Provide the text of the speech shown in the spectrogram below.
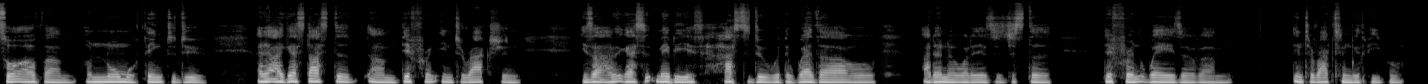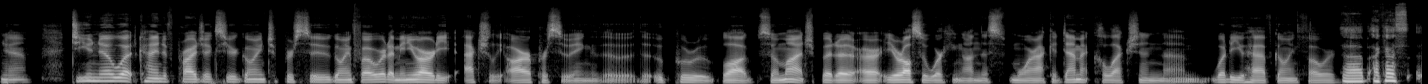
sort of um, a normal thing to do. And I guess that's the um, different interaction. Is that I guess maybe it has to do with the weather, or I don't know what it is. It's just the different ways of um, interacting with people. Yeah. Do you know what kind of projects you're going to pursue going forward? I mean, you already actually are pursuing the the Ukpuru blog so much, but uh, are, you're also working on this more academic collection. Um, what do you have going forward? Uh, I guess uh,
